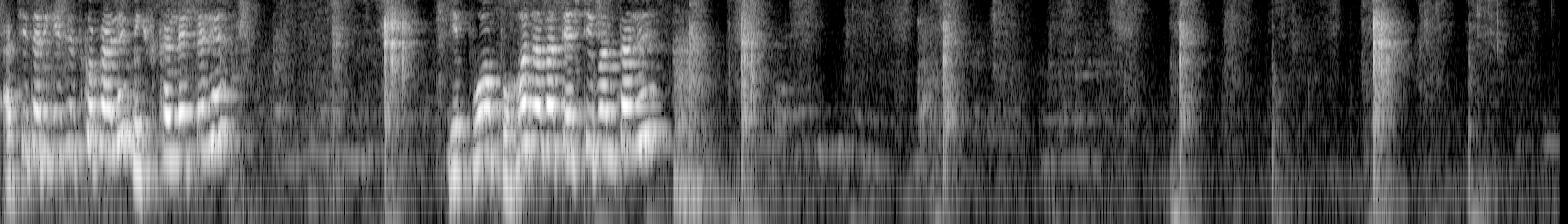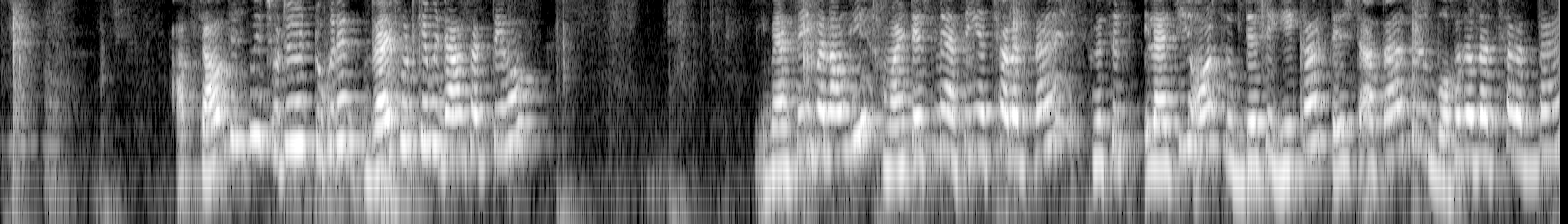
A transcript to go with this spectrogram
अच्छी तरीके से इसको पहले मिक्स कर लेते हैं। ये पुआ बहुत ज़्यादा टेस्टी बनता है। आप चाहो तो इसमें छोटे छोटे टुकड़े ड्राई फ्रूट के भी डाल सकते हो। मैं ऐसे ही बनाऊँगी, हमारे टेस्ट में ऐसे ही अच्छा लगता है। इसमें सिर्फ़ इलायची और शुद्ध देसी घी का टेस्ट आता है तो बहुत ज़्यादा अच्छा लगता है।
